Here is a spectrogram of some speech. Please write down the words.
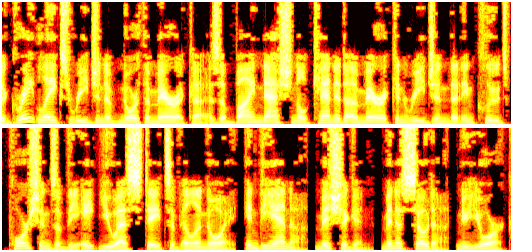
The Great Lakes region of North America is a bi-national Canada-American region that includes portions of the eight U.S. states of Illinois, Indiana, Michigan, Minnesota, New York,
